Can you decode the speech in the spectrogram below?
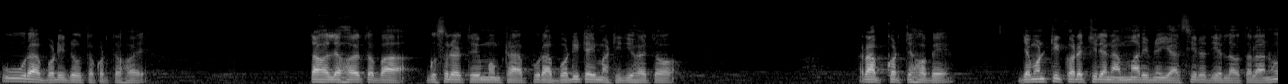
পুরা বডি দৌত করতে হয়। তাহলে হয়তো বা গোসলের তৈমমটা পুরা বডিটাই মাটি দিয়ে হয়তো রাব করতে হবে। যেমনটি করেছিলেন আম্মার ইবনে ইয়াসির রদিয়াল্লাহ তালাহু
